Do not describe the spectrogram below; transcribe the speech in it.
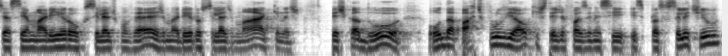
já seja marinheiro auxiliar de converge, marinheiro auxiliar de máquinas, pescador ou da parte fluvial que esteja fazendo esse, esse processo seletivo.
